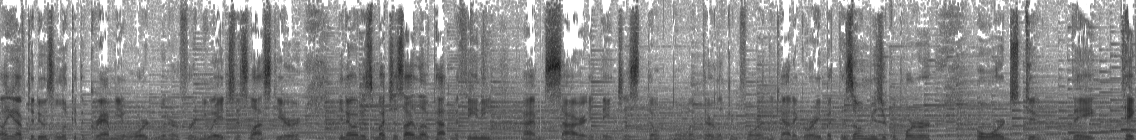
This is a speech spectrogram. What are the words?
all you have to do is look at the Grammy Award winner for New Age this last year. You know, and as much as I love Pat Metheny, I'm sorry, they just don't know what they're looking for in the category. But the Zone Music Reporter Awards do. They take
